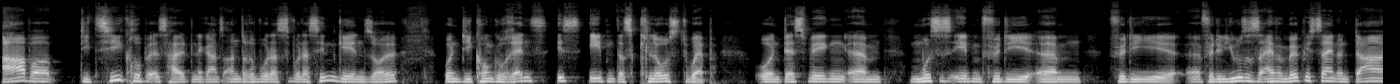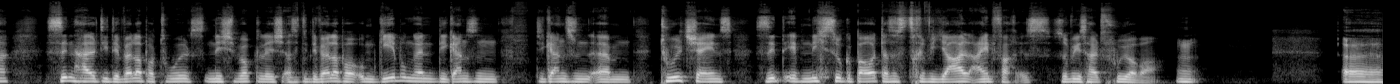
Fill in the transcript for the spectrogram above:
Aber die Zielgruppe ist halt eine ganz andere, wo das, wo das hingehen soll. Und die Konkurrenz ist eben das Closed Web. Und deswegen ähm, muss es eben für die ähm, für die äh, für den Users einfach möglich sein. Und da sind halt die Developer-Tools nicht wirklich, also die Developer-Umgebungen, die ganzen die ganzen ähm, Toolchains sind eben nicht so gebaut, dass es trivial einfach ist, so wie es halt früher war. Mhm. Äh,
